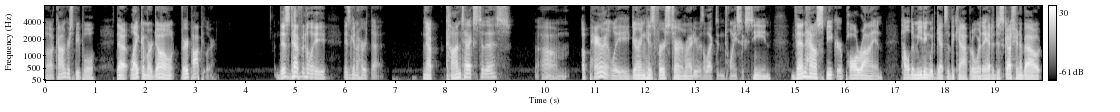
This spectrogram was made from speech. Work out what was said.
uh, Congress people that like him or don't, very popular. This definitely is going to hurt that. Now, context to this um, apparently, during his first term, right, he was elected in 2016, then House Speaker Paul Ryan held a meeting with Gaetz at the Capitol where they had a discussion about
